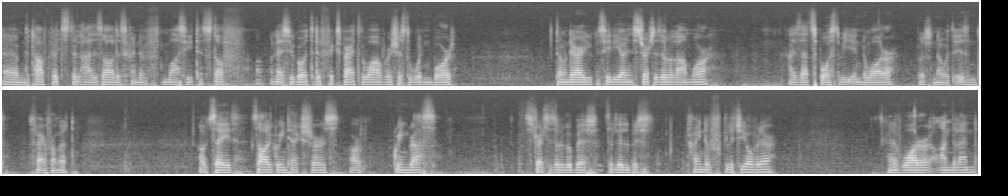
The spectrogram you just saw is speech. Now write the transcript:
Um, the top of it still has all this kind of mossy stuff, unless you go to the fixed part of the wall where it's just a wooden board. Down there you can see the island stretches out a lot more, as that's supposed to be in the water, but no it isn't, it's far from it. Outside it's all green textures, or green grass. stretches out a good bit, it's a little bit kind of glitchy over there kind of water on the land.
